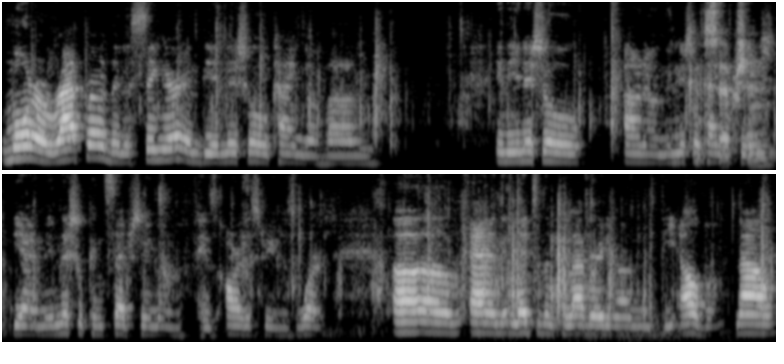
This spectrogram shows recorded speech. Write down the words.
more a rapper than a singer in the initial kind of um, in the initial I don't know in the initial kind of yeah in the initial conception of his artistry and his work um, and it led to them collaborating on the album. Now,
